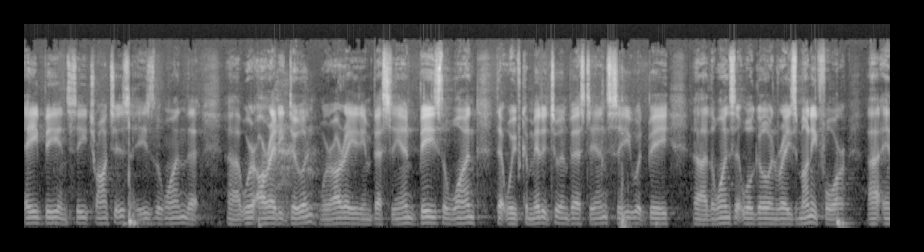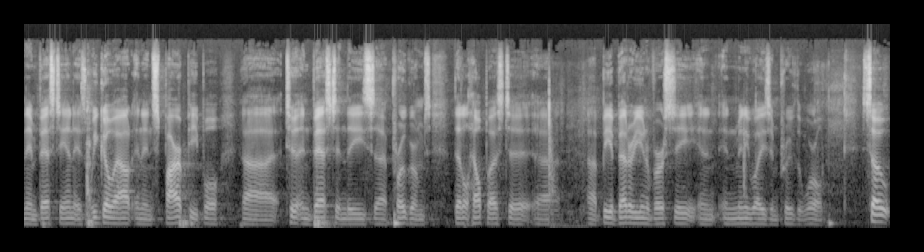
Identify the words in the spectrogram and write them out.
A, B, and C tranches. A is the one that uh, we're already doing, we're already investing in. B is the one that we've committed to invest in. C would be uh, the ones that we'll go and raise money for uh, and invest in as we go out and inspire people uh, to invest in these uh, programs that'll help us to uh, uh, be a better university and in many ways improve the world. So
